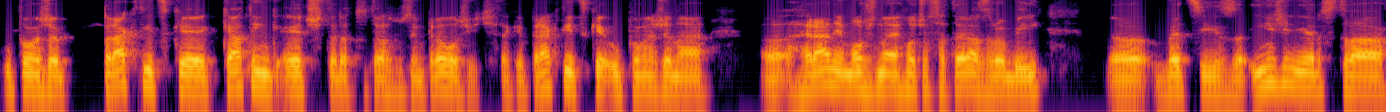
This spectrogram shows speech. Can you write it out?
úplne, že praktické cutting edge, teda to teraz musím preložiť, také praktické úplne, že na uh, hrane možného, čo sa teraz robí, uh, veci z inžinierstva,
